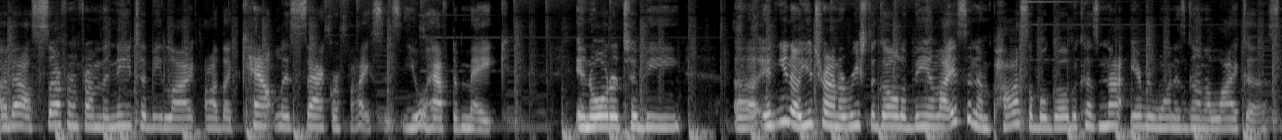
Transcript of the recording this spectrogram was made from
about suffering from the need to be liked are the countless sacrifices you'll have to make in order to be uh, and you know you're trying to reach the goal of being like it's an impossible goal because not everyone is gonna like us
